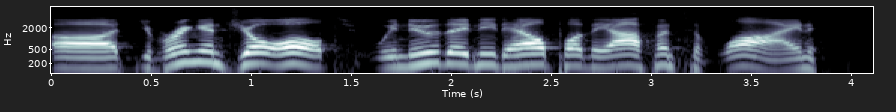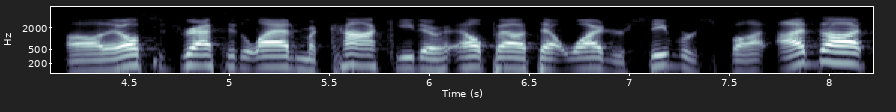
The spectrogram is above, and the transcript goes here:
Uh, you bring in Joe Alt. We knew they need help on the offensive line. Uh, they also drafted Ladd McConkey to help out that wide receiver spot. I thought,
